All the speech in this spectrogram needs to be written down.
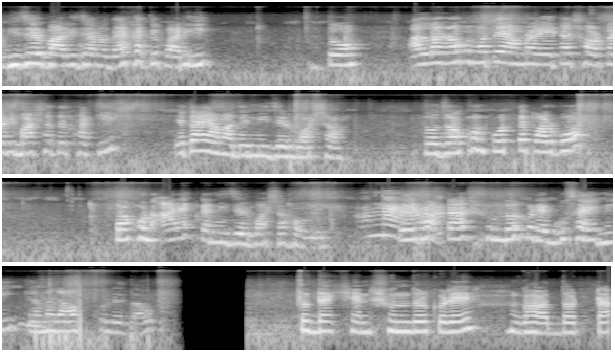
নিজের বাড়ি যেন দেখাতে পারি। তো আল্লাহর রহমতে আমরা এটা সরকারি বাসাতে থাকি এটাই আমাদের নিজের বাসা। তো যখন করতে পারব তখন আরেকটা নিজের বাসা হবে। এই ঘরটা সুন্দর করে গুছাই নিই, ক্যামেরা অফ করে দাও। তো দেখেন, সুন্দর করে ঘর দরটা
